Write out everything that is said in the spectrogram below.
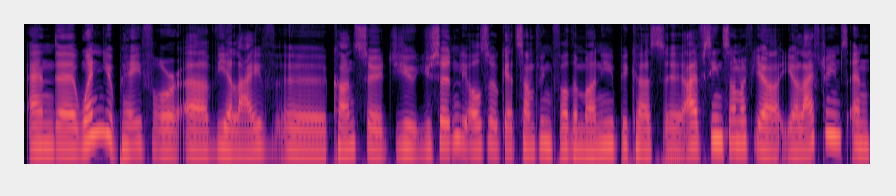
And uh, when you pay for a Via Live uh, concert, you you certainly also get something for the money because uh, I've seen some of your your live streams, and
